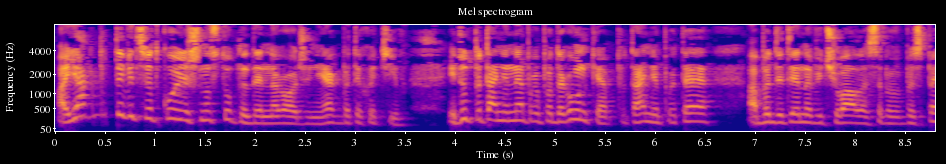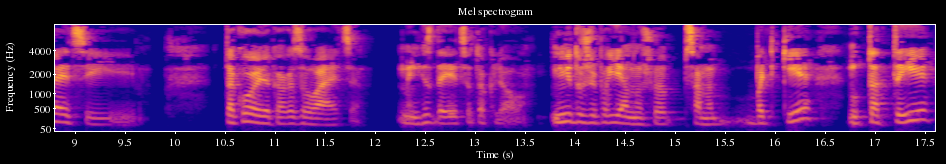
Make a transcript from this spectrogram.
а як ти відсвяткуєш наступний день народження, як би ти хотів? І тут питання не про подарунки, а питання про те, аби дитина відчувала себе в безпеці і такою, яка розвивається. Мені здається, то кльово. Мені дуже приємно, що саме батьки, ну тати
